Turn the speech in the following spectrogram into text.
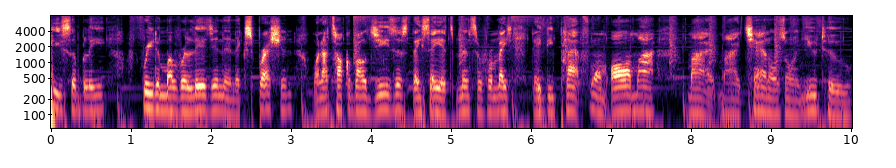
peaceably, freedom of religion and expression. When I talk about Jesus, they say it's misinformation. They deplatform all my my my channels on YouTube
